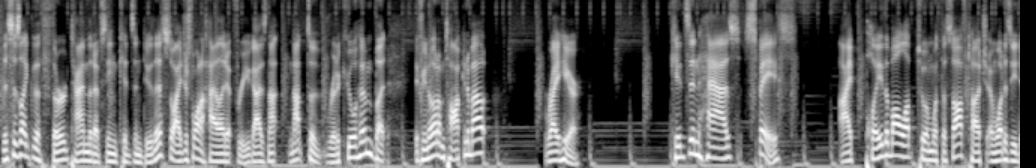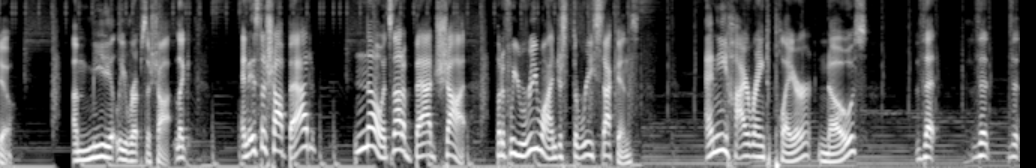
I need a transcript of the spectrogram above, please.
This is like the third time that I've seen Kidson do this, so I just want to highlight it for you guys, not not to ridicule him, but if you know what I'm talking about, right here. Kidson has space. I play the ball up to him with the soft touch, and what does he do? Immediately rips the shot. Like, and is the shot bad? No, it's not a bad shot. But if we rewind just three seconds, any high-ranked player knows that that that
